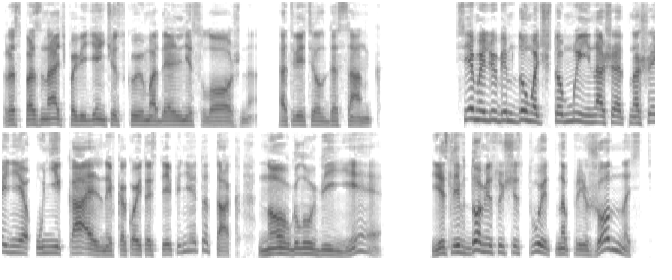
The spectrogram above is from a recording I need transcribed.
«Распознать поведенческую модель несложно», — ответил Десанг. «Все мы любим думать, что мы и наши отношения уникальны в какой-то степени, это так, но в глубине, если в доме существует напряженность,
